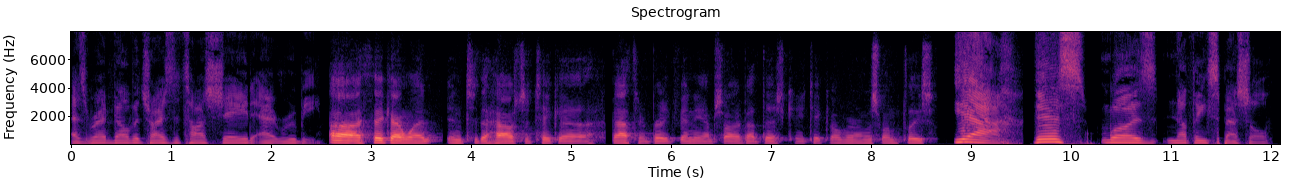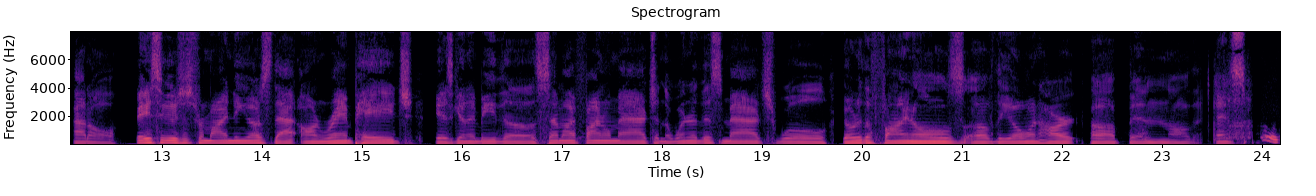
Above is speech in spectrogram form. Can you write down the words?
as Red Velvet tries to toss shade at Ruby. Uh, I think I went into the house to take a bathroom break. Vinny, I'm sorry about this. Can you take over on this one, please? Yeah, this was nothing special at all. Basically, just reminding us that on Rampage is going to be the semifinal match, and the winner of this match will go to the finals of the Owen Hart Cup and all that. And,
